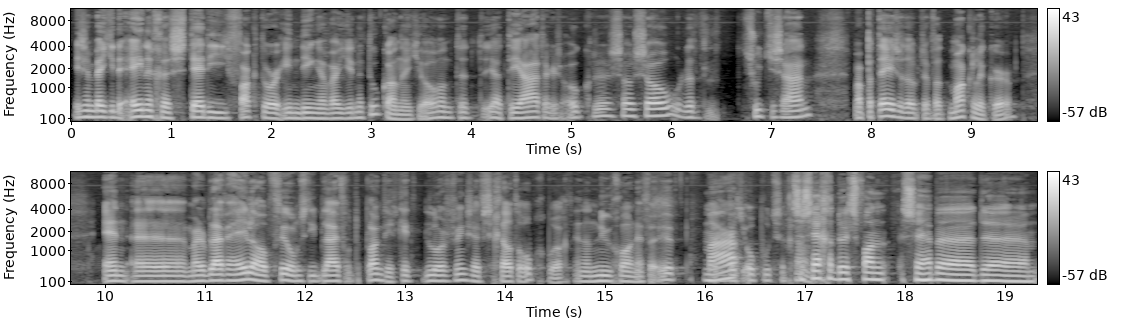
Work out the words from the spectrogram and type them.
is een beetje de enige steady factor in dingen waar je naartoe kan, weet je wel. Want het ja, theater is ook eh, zo-zo, dat zoetjes aan. Maar pathé is dat betreft wat makkelijker. En, eh, maar er blijven een hele hoop films die blijven op de plank liggen. Kijk, Lord of the Rings heeft zijn geld al opgebracht. En dan nu gewoon even up, Maar een beetje oppoetsen gaan. Ze zeggen dus van, ze hebben de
